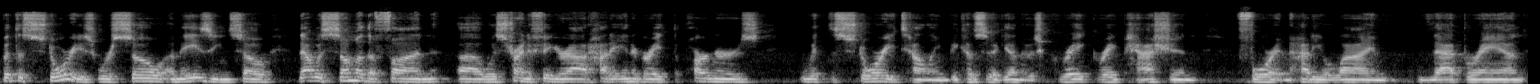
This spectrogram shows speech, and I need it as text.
But the stories were so amazing. So that was some of the fun. Uh, was trying to figure out how to integrate the partners with the storytelling because again there was great great passion for it and how do you align that brand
